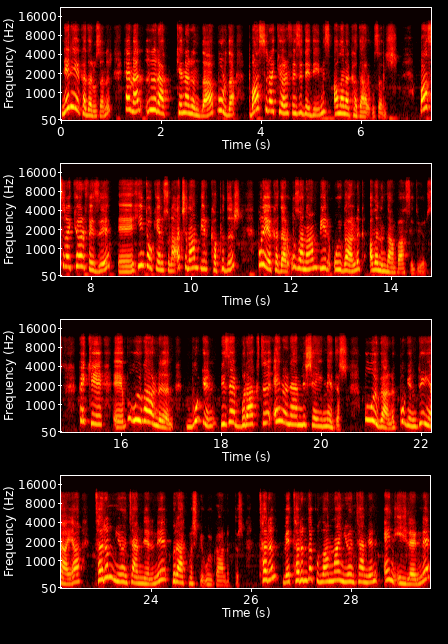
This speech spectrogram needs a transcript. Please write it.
Nereye kadar uzanır? Hemen Irak kenarında burada Basra Körfezi dediğimiz alana kadar uzanır. Basra Körfezi e, Hint Okyanusu'na açılan bir kapıdır. Buraya kadar uzanan bir uygarlık alanından bahsediyoruz. Peki e, bu uygarlığın bugün bize bıraktığı en önemli şey nedir? Bu uygarlık bugün dünyaya tarım yöntemlerini bırakmış bir uygarlıktır. Tarım ve tarımda kullanılan yöntemlerin en iyilerini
